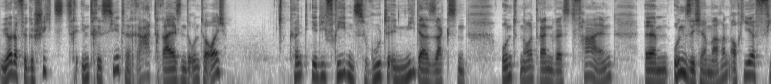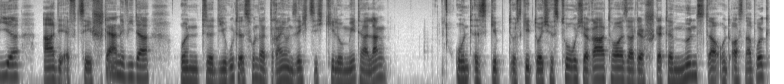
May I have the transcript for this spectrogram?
ja dafür geschichtsinteressierte Radreisende unter euch, könnt ihr die Friedensroute in Niedersachsen und Nordrhein-Westfalen ähm, unsicher machen. Auch hier vier ADFC-Sterne wieder und äh, die Route ist 163 Kilometer lang. Und es, gibt, es geht durch historische Rathäuser der Städte Münster und Osnabrück.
